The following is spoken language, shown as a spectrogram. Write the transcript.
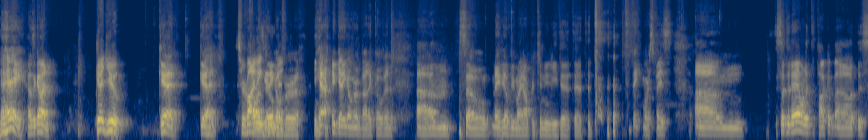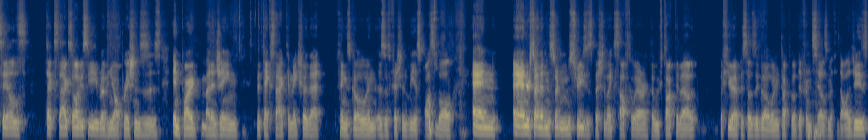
Hey, how's it going? Good, you. Good, good. Surviving getting COVID. over, yeah, getting over about a COVID. Um, so maybe it'll be my opportunity to to, to, to take more space. Um, so today I wanted to talk about the sales tech stack. So obviously, revenue operations is in part managing the tech stack to make sure that things go in as efficiently as possible. And and I understand that in certain industries, especially like software that we've talked about a few episodes ago when we talked about different sales methodologies,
